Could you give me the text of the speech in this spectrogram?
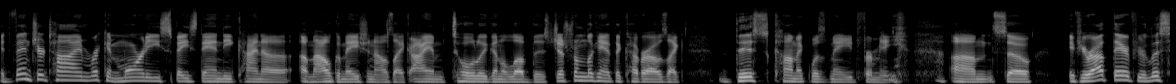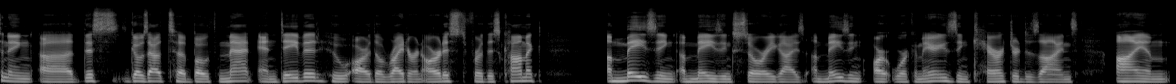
Adventure Time, Rick and Morty, Space Dandy kind of amalgamation. I was like, I am totally gonna love this. Just from looking at the cover, I was like, this comic was made for me. Um, so if you're out there, if you're listening, uh, this goes out to both Matt and David, who are the writer and artist for this comic. Amazing, amazing story, guys. Amazing artwork, amazing character designs. I am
